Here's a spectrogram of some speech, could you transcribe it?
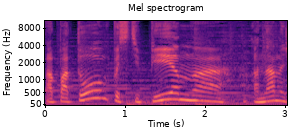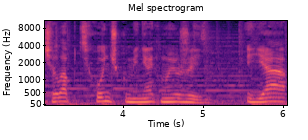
А потом постепенно она начала потихонечку менять мою жизнь. И я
